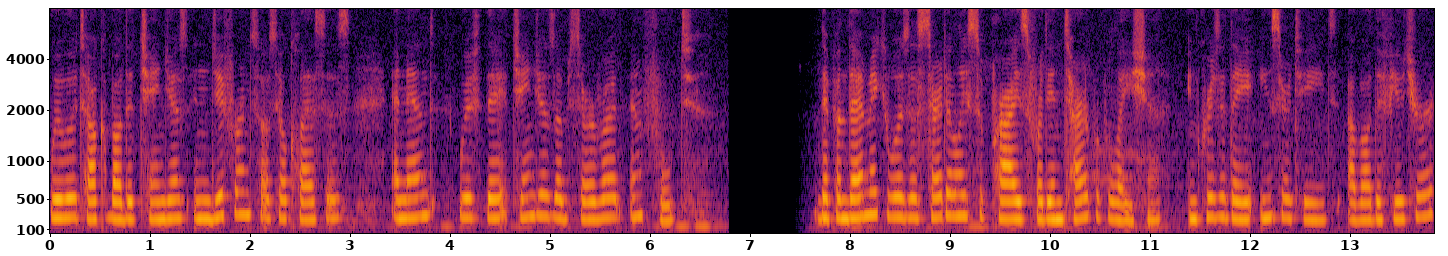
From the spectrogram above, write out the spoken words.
we will talk about the changes in different social classes and end with the changes observed in food. The pandemic was a certainly surprise for the entire population, increased the uncertainty about the future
